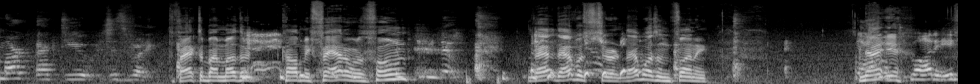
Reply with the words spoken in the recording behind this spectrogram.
Her remark back to you, which is funny. The fact that my mother called me fat over the phone. That that was sure that wasn't funny. Now, yeah. Funny.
